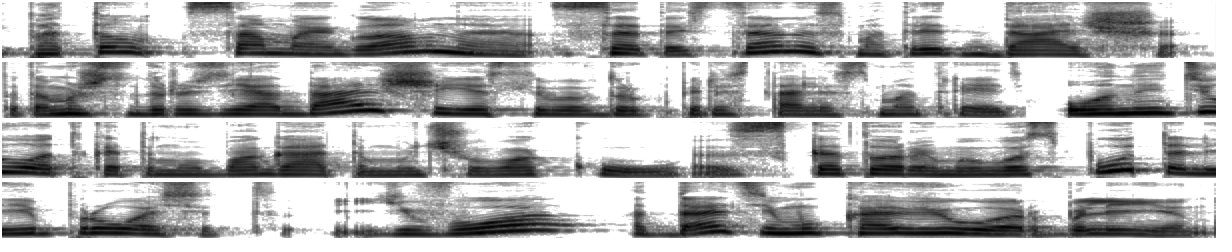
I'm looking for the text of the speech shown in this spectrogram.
И потом, самое главное, с этой сцены смотреть дальше. Потому что, друзья, дальше, если вы вдруг перестали смотреть, он идет к этому богатому чуваку, с которым его спутали, и просит его отдать ему ковер, блин.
